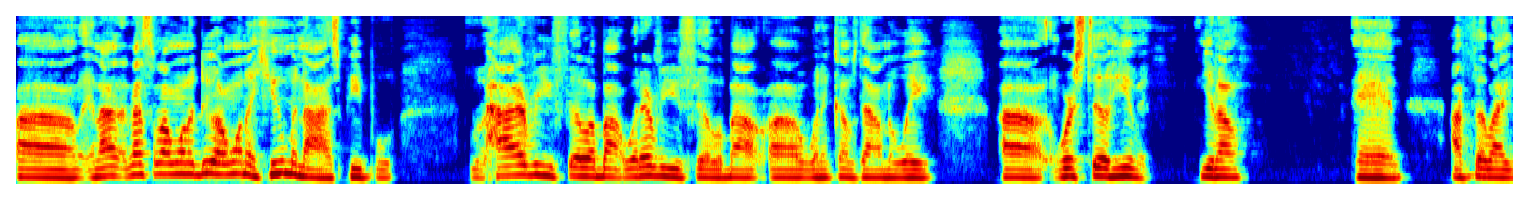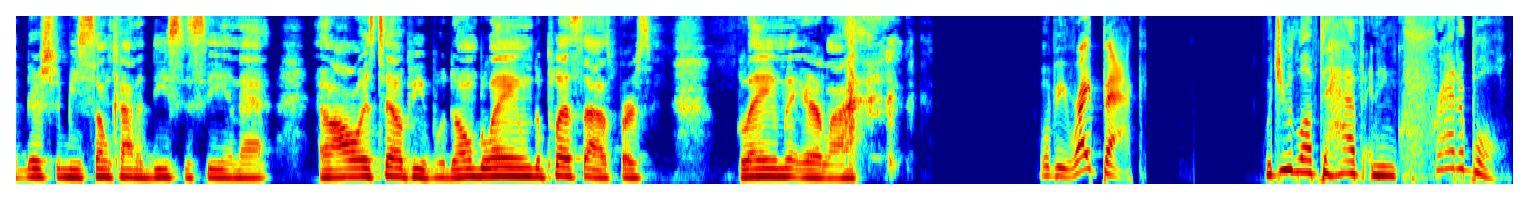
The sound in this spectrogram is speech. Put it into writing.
Um, and, I, that's what I want to do. I want to humanize people however you feel about whatever you feel about uh, when it comes down to weight, uh, we're still human, you know? And I feel like there should be some kind of decency in that. And I always tell people don't blame the plus size person, blame the airline. we'll be right back. Would you love to have an incredible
